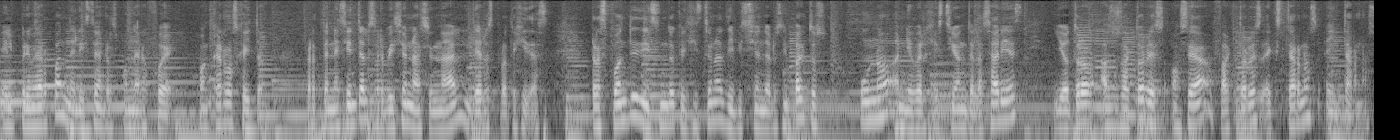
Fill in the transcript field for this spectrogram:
El primer panelista en responder fue Juan Carlos Hayton, perteneciente al Servicio Nacional de Áreas Protegidas. Responde diciendo que existe una división de los impactos, uno a nivel gestión de las áreas y otro a sus actores, o sea, factores externos e internos.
